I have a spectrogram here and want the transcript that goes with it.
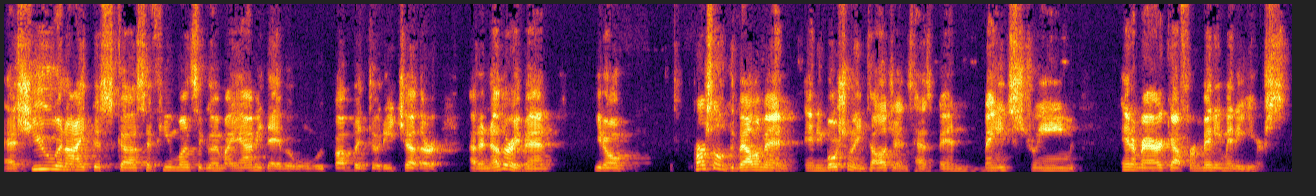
As you and I discussed a few months ago in Miami, David, when we bumped into each other at another event, you know, personal development and emotional intelligence has been mainstream in America for many, many years.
